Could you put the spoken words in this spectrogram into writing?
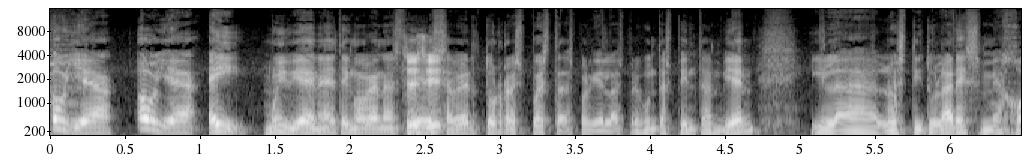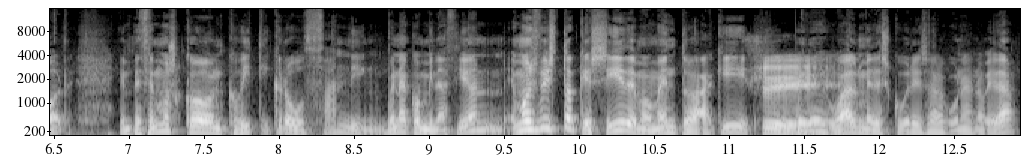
Oh yeah, oh yeah. Ey, muy bien, ¿eh? Tengo ganas de saber tus respuestas, porque las preguntas pintan bien y los titulares mejor. Empecemos con COVID y crowdfunding. ¿Buena combinación? Hemos visto que sí, de momento, aquí, pero igual me descubres alguna novedad.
